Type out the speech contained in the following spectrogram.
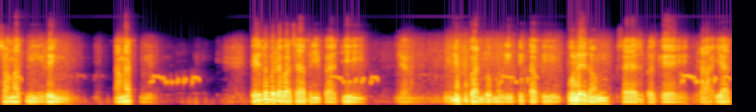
sangat miring sangat miring. Itu pendapat saya pribadi ya. Ini bukan untuk mengkritik tapi boleh dong saya sebagai rakyat.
